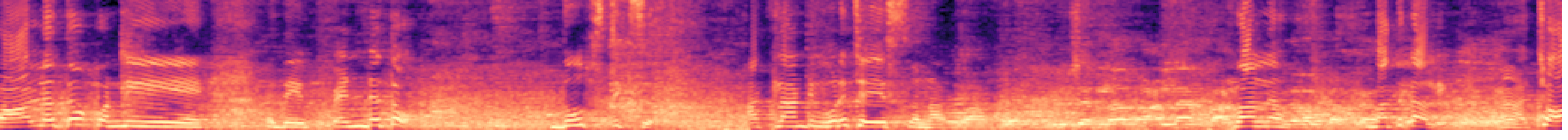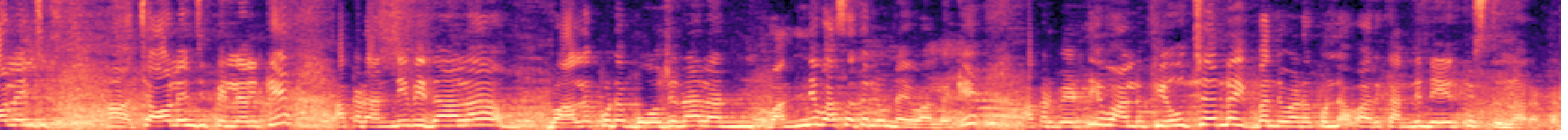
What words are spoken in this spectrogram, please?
వాళ్ళతో కొన్ని ఇది పెండతో ధూప్ స్టిక్స్ అట్లాంటివి కూడా చేయిస్తున్నారు వాళ్ళు. వాళ్ళ బతకాలి. ఛాలెంజ్ ఛాలెంజ్ పిల్లలకి అక్కడ అన్ని విధాల వాళ్ళకు కూడా భోజనాలు అన్ని అన్ని వసతులు ఉన్నాయి వాళ్ళకి. అక్కడ పెట్టి వాళ్ళు ఫ్యూచర్లో ఇబ్బంది పడకుండా వారికి అన్ని నేర్పిస్తున్నారు అక్కడ.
